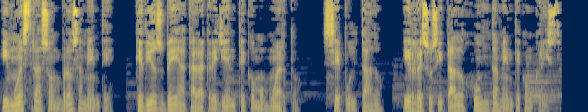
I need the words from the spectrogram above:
y muestra asombrosamente que Dios ve a cada creyente como muerto, sepultado y resucitado juntamente con Cristo.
